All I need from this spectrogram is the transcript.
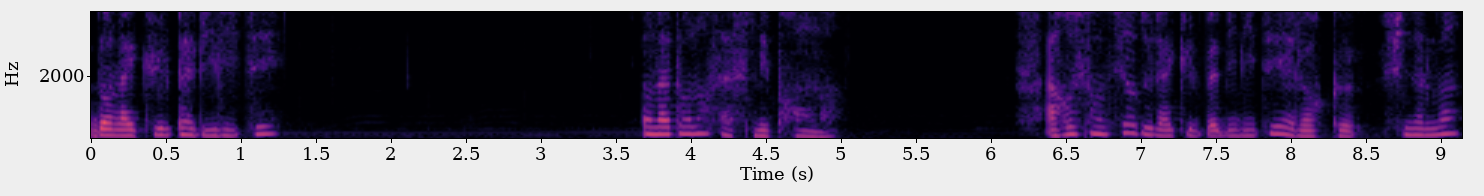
dans la culpabilité, on a tendance à se méprendre, à ressentir de la culpabilité alors que finalement,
